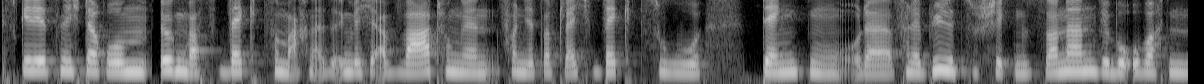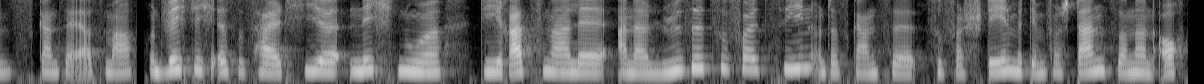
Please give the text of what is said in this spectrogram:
Es geht jetzt nicht darum, irgendwas wegzumachen, also irgendwelche Erwartungen von jetzt auf gleich wegzu denken oder von der Bühne zu schicken, sondern wir beobachten das Ganze erstmal. Und wichtig ist es halt hier nicht nur die rationale Analyse zu vollziehen und das Ganze zu verstehen mit dem Verstand, sondern auch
